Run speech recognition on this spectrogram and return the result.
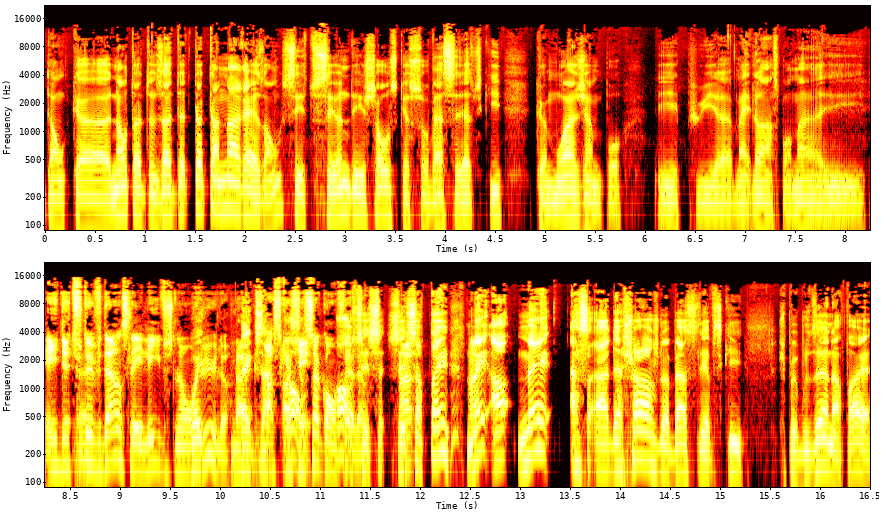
Donc, euh, non, tu as, totalement raison. C'est une des choses que sur Vasilevski que moi, j'aime pas. Et puis, euh, ben là, en ce moment... et de toute euh, évidence, les livres l'ont vu. Là. Exact. Parce que c'est ça qu'on ah, fait. C'est certain. Mais, à, mais à, à la charge de Vasilevski, je peux vous dire une affaire.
